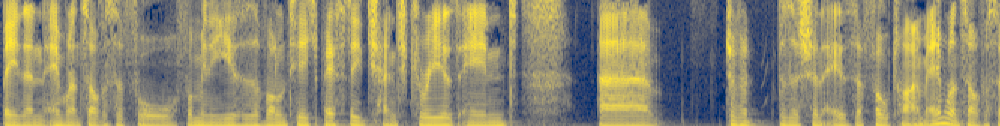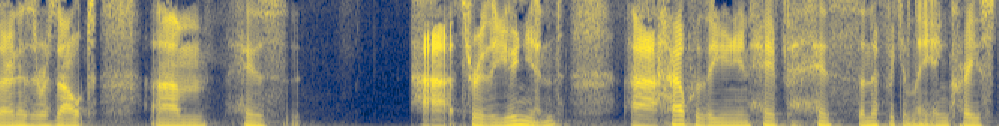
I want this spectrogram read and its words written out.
been an ambulance officer for, for many years as a volunteer capacity, changed careers and uh, took a position as a full time ambulance officer, and as a result, um, has uh, through the union. Uh, help with the union have has significantly increased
